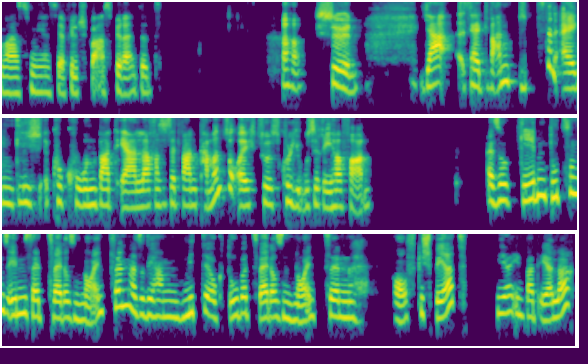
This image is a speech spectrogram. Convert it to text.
was mir sehr viel Spaß bereitet. Schön. Ja, seit wann gibt es denn eigentlich Kokon Bad Erlach? Also seit wann kann man zu euch zur Skoliose-Reha fahren? Also geben tut's uns eben seit 2019. Also wir haben Mitte Oktober 2019 aufgesperrt hier in Bad Erlach,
